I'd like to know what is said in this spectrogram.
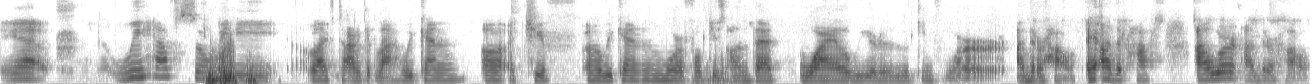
yeah, we have so many life target lah. We can uh, achieve. Uh, we can more focus on that while we are looking for other half. Eh, other half. Our other half.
